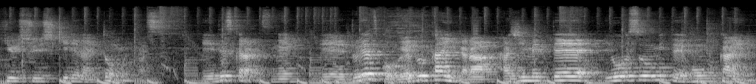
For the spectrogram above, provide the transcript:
吸収しきれないと思います、えー、ですからですね、えー、とりあえずこうウェブ会員から始めて様子を見て本会員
